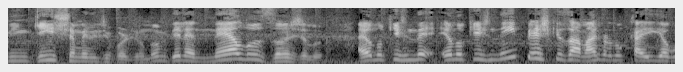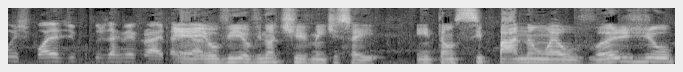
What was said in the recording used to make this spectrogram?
Ninguém chama ele de Virgil. O nome dele é Nelos Ângelo. Aí eu não quis, ne- eu não quis nem pesquisar mais pra não cair em algum spoiler de futuros Devil May Cry, tá ligado? É, eu vi, eu vi no Achievement isso aí. Então, se pá não é o Virgil,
